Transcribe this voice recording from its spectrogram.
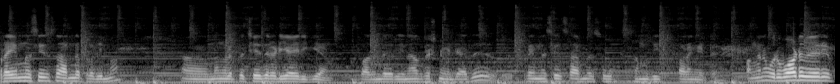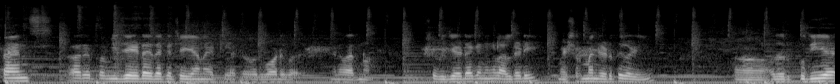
പ്രേം നസീർ സാറിന്റെ പ്രതിമ നമ്മളിപ്പോൾ ചെയ്ത് റെഡിയായിരിക്കുകയാണ്. അപ്പോൾ അതിന്റെ ഒരു ഇനാഗ്രേഷന് അത് പ്രേം നസീർ സാറിന്റെ സുഹൃത്ത് സമിതി പറഞ്ഞിട്ട്. അങ്ങനെ ഒരുപാട് പേര് ഫാൻസ് ഇപ്പോൾ വിജയുടെ ഇതൊക്കെ ചെയ്യാനായിട്ടുള്ളൊക്കെ ഒരുപാട് പേർ ഇങ്ങനെ വരണുണ്ട്. പക്ഷേ വിജയുടെയൊക്കെ നിങ്ങൾ ആൾറെഡി മെഷർമെന്റ് എടുത്തു കഴിഞ്ഞു. അതൊരു പുതിയ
